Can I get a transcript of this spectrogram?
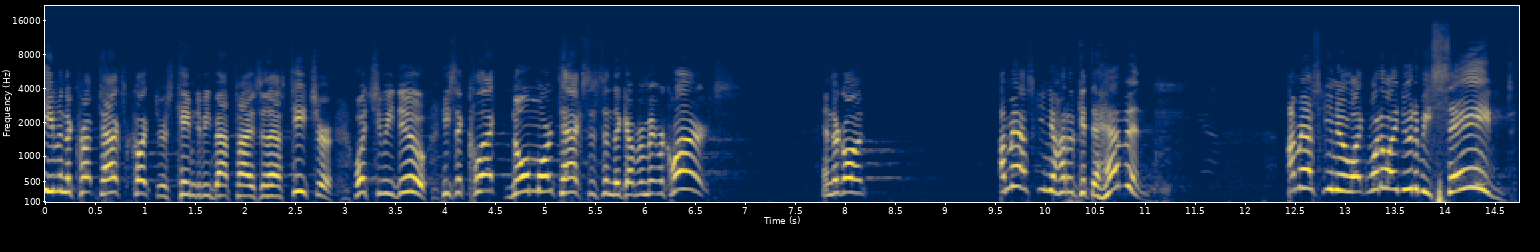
Even the corrupt tax collectors came to be baptized and asked, Teacher, what should we do? He said, Collect no more taxes than the government requires. And they're going, I'm asking you how to get to heaven. I'm asking you, like, what do I do to be saved?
